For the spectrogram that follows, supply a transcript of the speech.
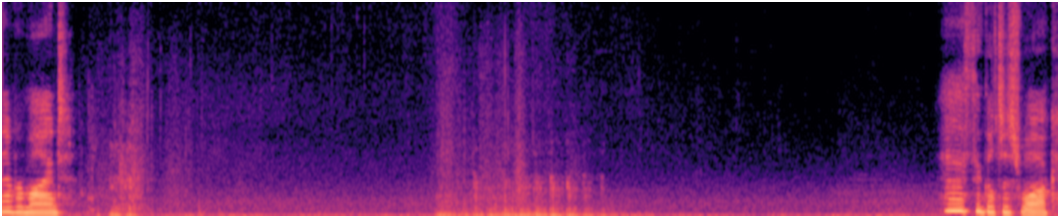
Never mind. I think I'll just walk.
